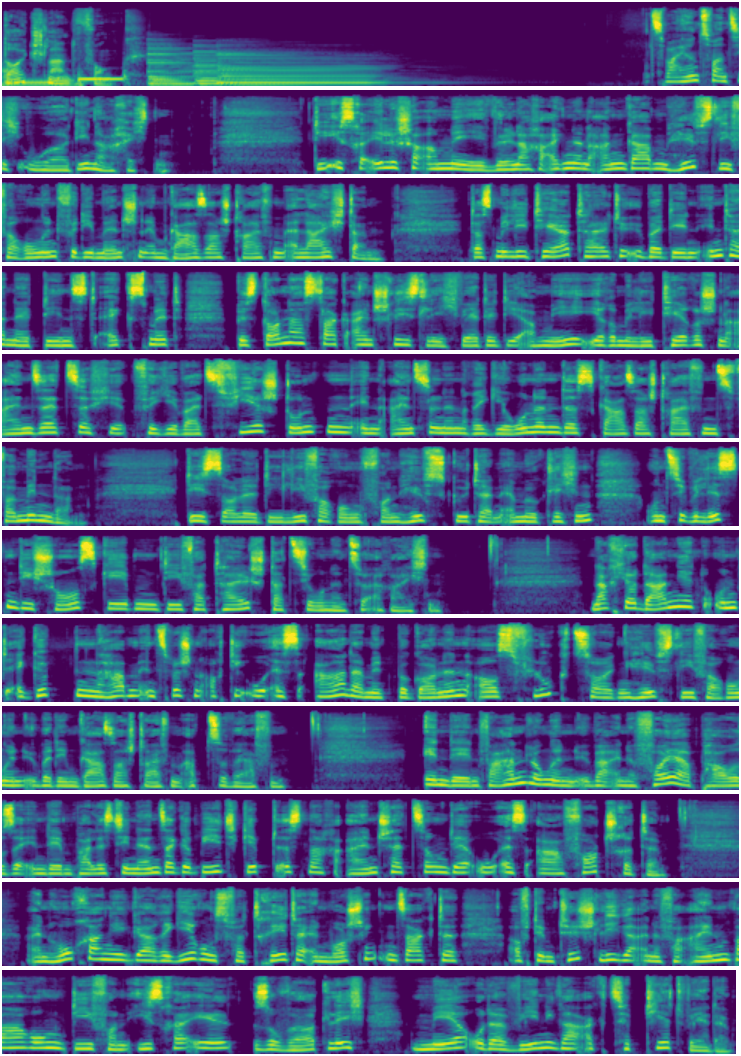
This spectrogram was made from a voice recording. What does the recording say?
Deutschlandfunk 22 Uhr die Nachrichten. Die israelische Armee will nach eigenen Angaben Hilfslieferungen für die Menschen im Gazastreifen erleichtern. Das Militär teilte über den Internetdienst X mit, bis Donnerstag einschließlich werde die Armee ihre militärischen Einsätze für jeweils vier Stunden in einzelnen Regionen des Gazastreifens vermindern. Dies solle die Lieferung von Hilfsgütern ermöglichen und Zivilisten die Chance geben, die Verteilstationen zu erreichen. Nach Jordanien und Ägypten haben inzwischen auch die USA damit begonnen, aus Flugzeugen Hilfslieferungen über dem Gazastreifen abzuwerfen. In den Verhandlungen über eine Feuerpause in dem Palästinensergebiet gibt es nach Einschätzung der USA Fortschritte. Ein hochrangiger Regierungsvertreter in Washington sagte, auf dem Tisch liege eine Vereinbarung, die von Israel, so wörtlich, mehr oder weniger akzeptiert werde.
